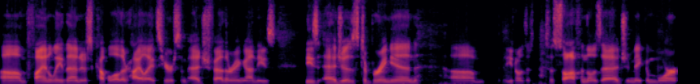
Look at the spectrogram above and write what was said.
Um, finally, then there's a couple other highlights here, some edge feathering on these these edges to bring in, um, you know, the, to soften those edge and make them more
